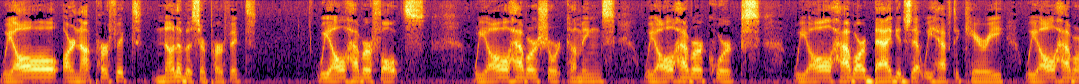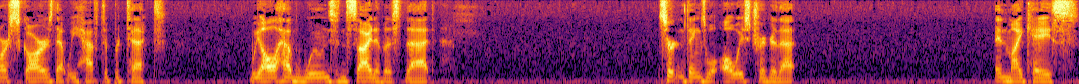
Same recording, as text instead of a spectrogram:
We all are not perfect. None of us are perfect. We all have our faults. We all have our shortcomings. We all have our quirks We all have our baggage that we have to carry. We all have our scars that we have to protect. We all have wounds inside of us that certain things will always trigger that. In my case,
